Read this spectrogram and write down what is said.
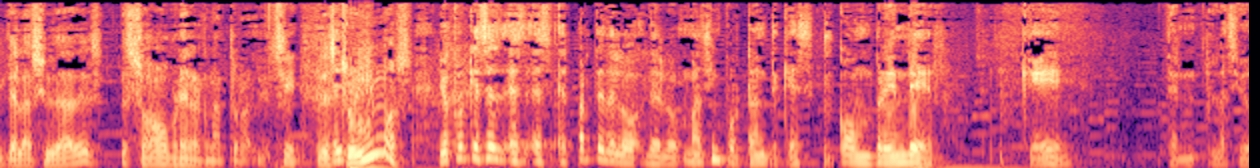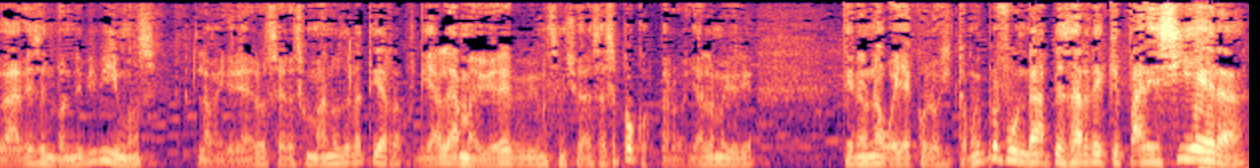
de las ciudades sobre la naturaleza. Sí. Destruimos. Yo creo que es, es- es- es parte de lo, de lo más importante, que es comprender que en las ciudades en donde vivimos, la mayoría de los seres humanos de la Tierra, porque ya la mayoría vivimos en ciudades hace poco, pero ya la mayoría tiene una huella ecológica muy profunda, a pesar de que pareciera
